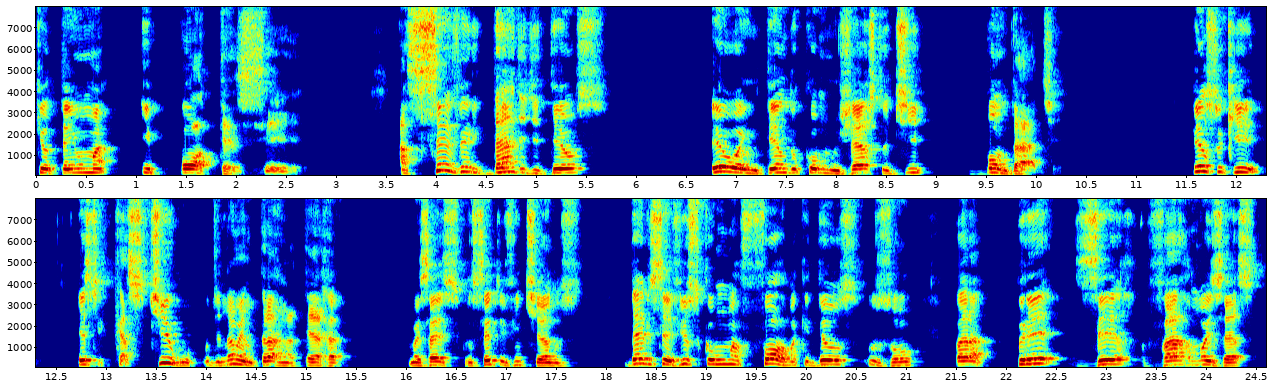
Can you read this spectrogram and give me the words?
que eu tenho uma hipótese. A severidade de Deus eu a entendo como um gesto de bondade. Penso que esse castigo, o de não entrar na terra, Moisés com 120 anos, deve ser visto como uma forma que Deus usou para preservar Moisés,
